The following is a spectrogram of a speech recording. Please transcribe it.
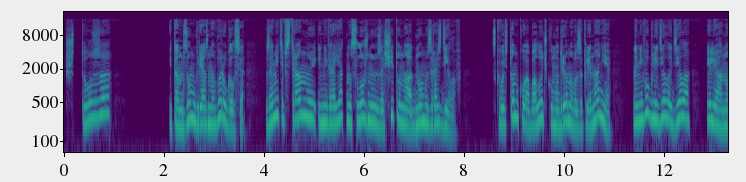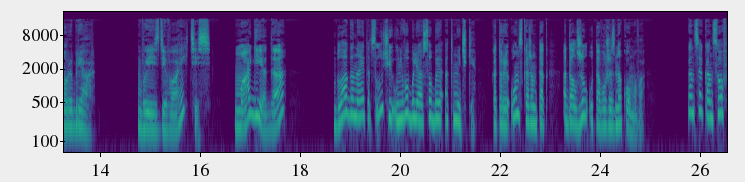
«Что за...» И Танзум грязно выругался, заметив странную и невероятно сложную защиту на одном из разделов. Сквозь тонкую оболочку мудреного заклинания на него глядело дело Элеоноры Бриар. «Вы издеваетесь? Магия, да?» Благо, на этот случай у него были особые отмычки, которые он, скажем так, одолжил у того же знакомого. В конце концов,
